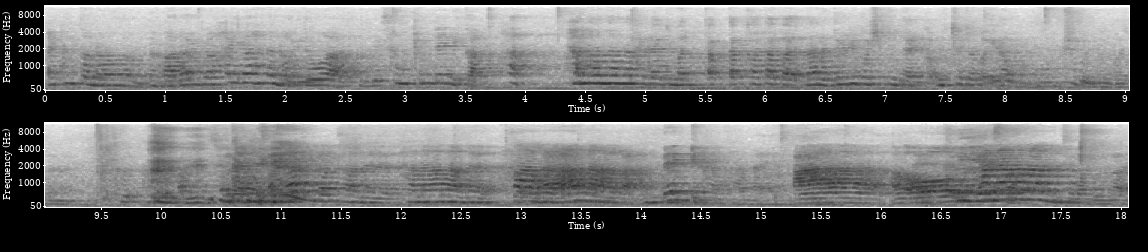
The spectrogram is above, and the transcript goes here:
아니 그러니까는 말하려 하려 하는 의도와 그게 상충되니까 하, 하나하나 하려지만 딱딱 하다가 나는 늘리고 싶은다니까 움켜져가 이러고 멈추고 있는 거잖아요. 그, 그 그냥 제가 생각하는 하나하나는 하나하나가 안 된 게 하나하나예요. 아, 어, 그그 이해했어. 하나하나는 제가 몰라요.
